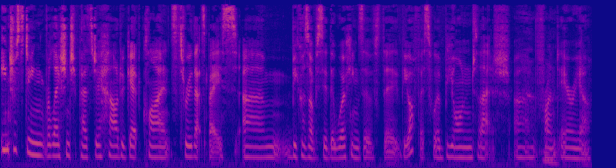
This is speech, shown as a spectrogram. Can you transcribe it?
interesting relationship as to how to get clients through that space um, because obviously the workings of the, the office were beyond that um, front mm. area.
